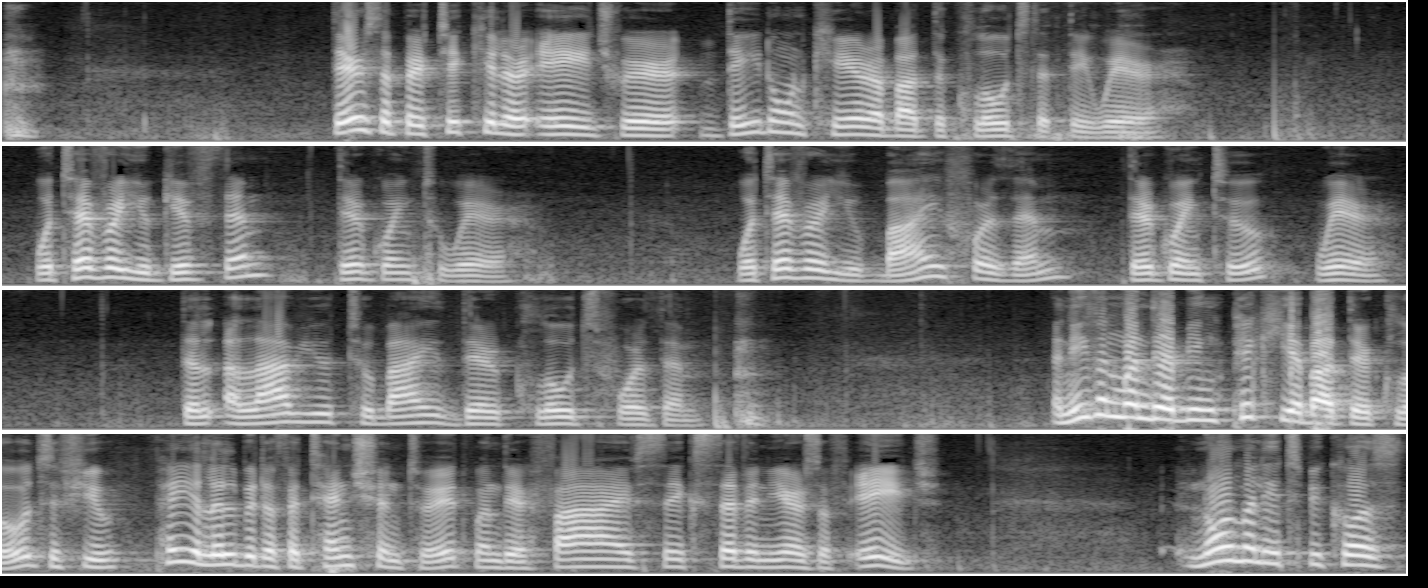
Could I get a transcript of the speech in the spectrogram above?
there's a particular age where they don't care about the clothes that they wear. Whatever you give them, they're going to wear. Whatever you buy for them, they're going to wear. They'll allow you to buy their clothes for them. and even when they're being picky about their clothes, if you pay a little bit of attention to it when they're five, six, seven years of age, normally it's because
